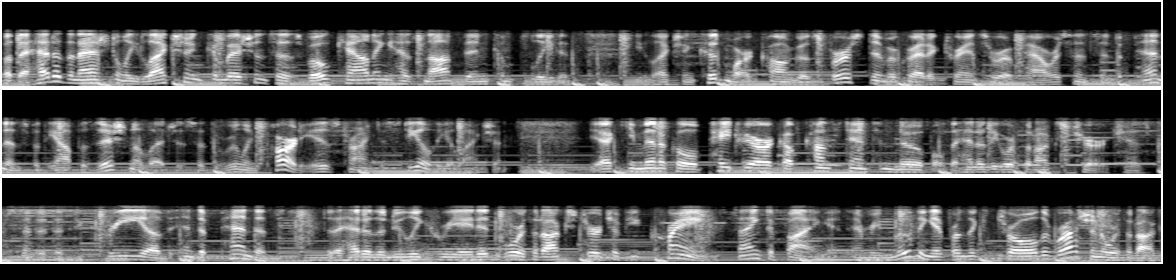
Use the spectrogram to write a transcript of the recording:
but the head of the National Election Commission says vote counting has not been completed. The election could mark Congo's first democratic transfer of power since independence, but the opposition alleges that the ruling party is trying to steal the election. The Ecumenical Patriarch of Constantinople, the head of the Orthodox Church, has presented a decree of independence to the head of the newly created Orthodox Church of Ukraine, sanctifying it and removing it from the control of the Russian Orthodox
